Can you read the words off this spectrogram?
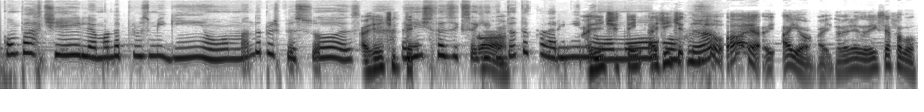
Compartilha, manda pros amiguinhos, manda pras pessoas. a gente A tem. gente faz isso aqui Ó, com tanto carinho, A gente tem. amor. A gente. Não, olha. Aí, ó. Aí, tá vendo? Aí que você falou.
